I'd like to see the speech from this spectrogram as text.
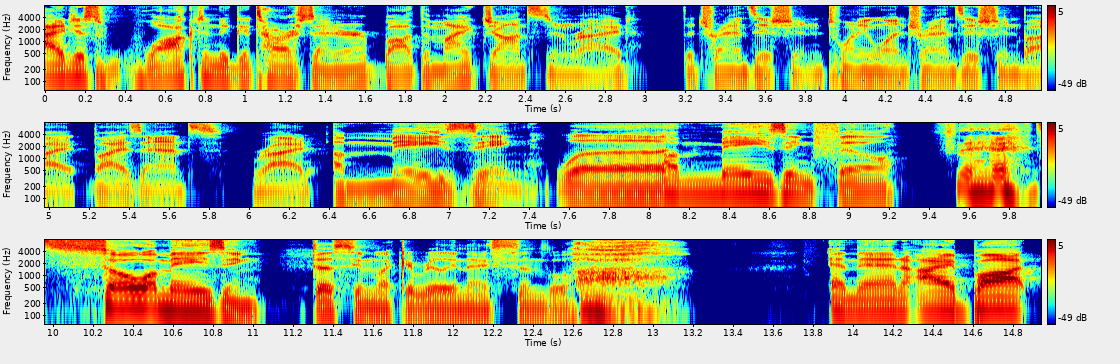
I just walked into Guitar Center, bought the Mike Johnston ride, the transition 21 transition by Byzance ride. Amazing. What? Amazing, Phil. So amazing. does seem like a really nice symbol. and then I bought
